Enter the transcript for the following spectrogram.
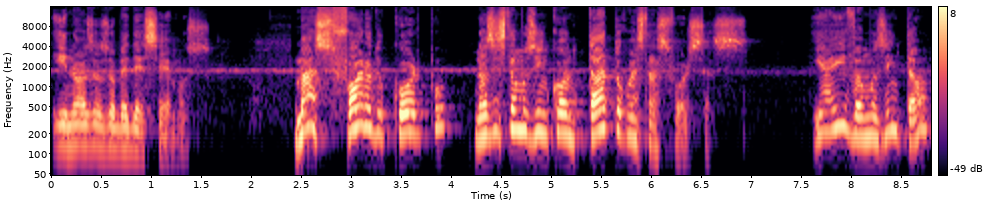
e nós as obedecemos. Mas fora do corpo, nós estamos em contato com estas forças. E aí vamos então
